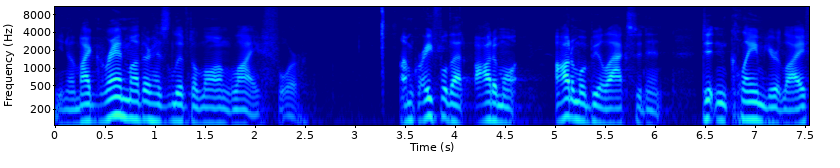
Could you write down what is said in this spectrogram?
you know, my grandmother has lived a long life, or I'm grateful that automo- automobile accident didn't claim your life,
